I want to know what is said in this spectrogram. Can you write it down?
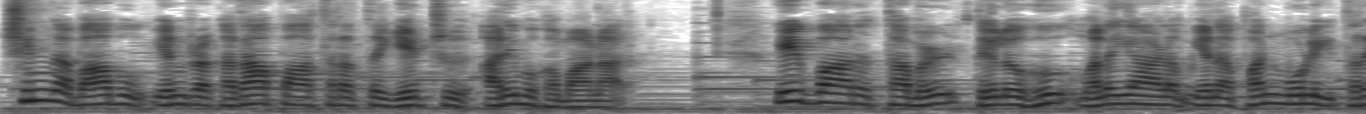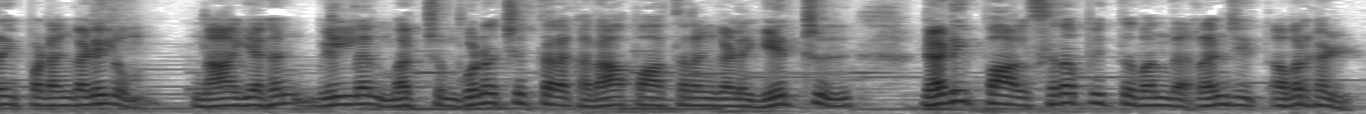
சின்ன பாபு என்ற கதாபாத்திரத்தை ஏற்று அறிமுகமானார். இவ்வாறு தமிழ் தெலுகு மலையாளம் என பன்மொழி திரைப்படங்களிலும் நாயகன் வில்லன் மற்றும் குணச்சித்திர கதாபாத்திரங்களை ஏற்று நடிப்பால் சிறப்பித்து வந்த ரஞ்சித் அவர்கள்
